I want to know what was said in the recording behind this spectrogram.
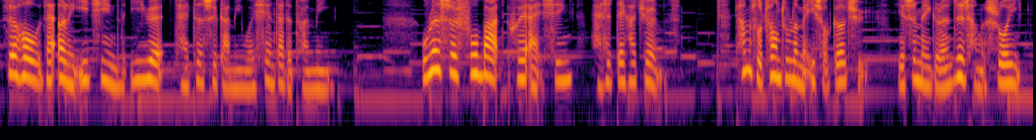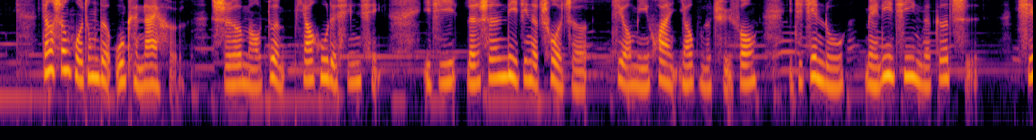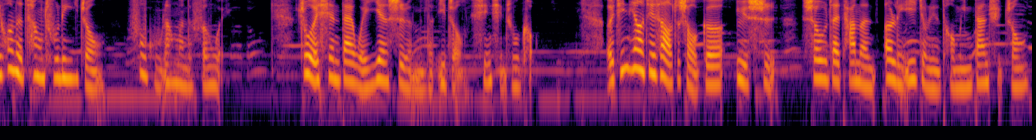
最后，在二零一七年的一月才正式改名为现在的团名。无论是 Full Bud 灰矮星，还是 Deca James，他们所创作的每一首歌曲，也是每个人日常的缩影，将生活中的无可奈何、时而矛盾飘忽的心情，以及人生历经的挫折，既有迷幻摇滚的曲风，以及静茹美丽轻盈的歌词，奇幻的唱出另一种。复古浪漫的氛围，作为现代为厌世人们的一种心情出口。而今天要介绍这首歌《浴室》，收录在他们二零一九年的同名单曲中。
